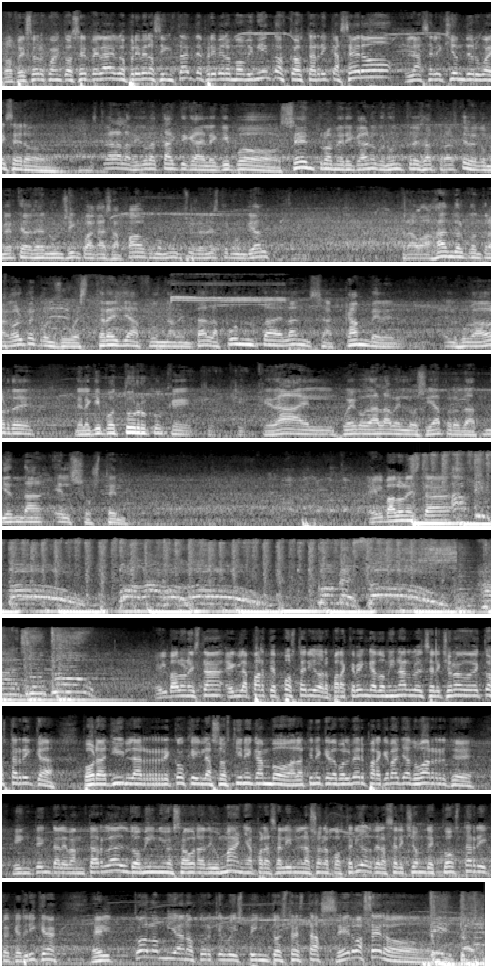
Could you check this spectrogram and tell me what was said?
Profesor Juan José Peláez, los primeros instantes, primeros movimientos. Costa Rica cero, la selección de Uruguay cero. Es clara la figura táctica del equipo centroamericano con un 3 atrás que se convierte en un 5 agazapado como muchos en este mundial. Trabajando el contragolpe con su estrella fundamental, la punta de lanza, Campbell, el, el jugador de- del equipo turco que, que- que- que da el juego, da la velocidad, pero también da el sostén. El balón está El balón está en la parte posterior para que venga a dominarlo el seleccionado de Costa Rica. Por allí la recoge y la sostiene Gamboa. La tiene que devolver para que vaya Duarte. Intenta levantarla. El dominio es ahora de Umaña para salir en la zona posterior de la selección de Costa Rica que dirige el colombiano Jorge Luis Pinto. Esto está 0 a 0. El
